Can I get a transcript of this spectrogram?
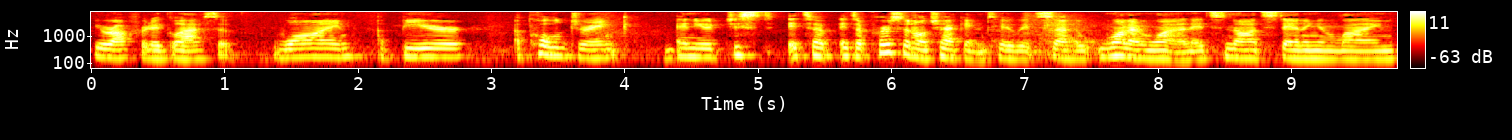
You're offered a glass of wine, a beer, a cold drink, and you just it's a it's a personal check in too. It's one on one. It's not standing in line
